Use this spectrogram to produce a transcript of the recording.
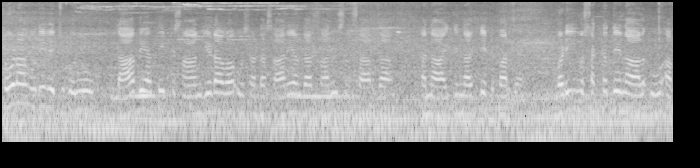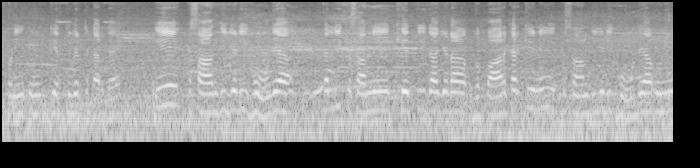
ਥੋੜਾ ਉਹਦੇ ਵਿੱਚ ਉਹਨੂੰ ਲਾਭ ਆ ਤੇ ਕਿਸਾਨ ਜਿਹੜਾ ਵਾ, ਉਹ ਸਾਡਾ ਸਾਰਿਆਂ ਦਾ, ਸਾਰੇ ਸੰਸਾਰ ਦਾ ਅਨਾਜ ਦੇ ਨਾਲ ਢਿੱਡ ਭਰਦਾ ਬੜੀ ਮਸ਼ੱਕਤ ਦੇ ਨਾਲ ਉਹ ਆਪਣੀ ਉਹ ਕਿਰਤ ਵਿਰਤ ਕਰਦਾ ਹੈ। ਇਹ ਕਿਸਾਨ ਦੀ ਜਿਹੜੀ ਹੋਂਦ ਆ ਕੱਲੀ ਕਿਸਾਨੀ ਖੇਤੀ ਦਾ ਜਿਹੜਾ ਵਪਾਰ ਕਰਕੇ ਨਹੀਂ ਕਿਸਾਨ ਦੀ ਜਿਹੜੀ ਹੋਂਦ ਆ, ਉਹਨੂੰ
